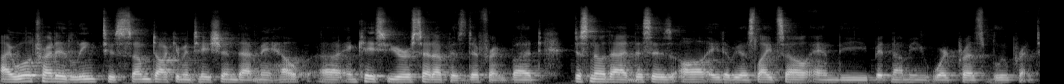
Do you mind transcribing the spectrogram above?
I will try to link to some documentation that may help uh, in case your setup is different, but just know that this is all AWS Lightsail and the Bitnami WordPress blueprint.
